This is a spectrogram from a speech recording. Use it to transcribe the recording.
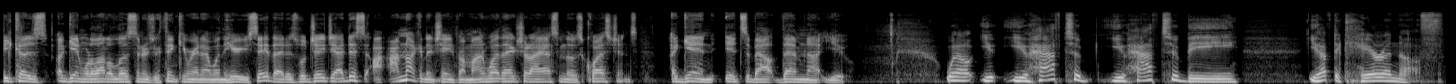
Because again, what a lot of listeners are thinking right now when they hear you say that is, well, JJ, I just I, I'm not going to change my mind. Why the heck should I ask them those questions? Again, it's about them, not you. Well, you you have to you have to be you have to care enough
